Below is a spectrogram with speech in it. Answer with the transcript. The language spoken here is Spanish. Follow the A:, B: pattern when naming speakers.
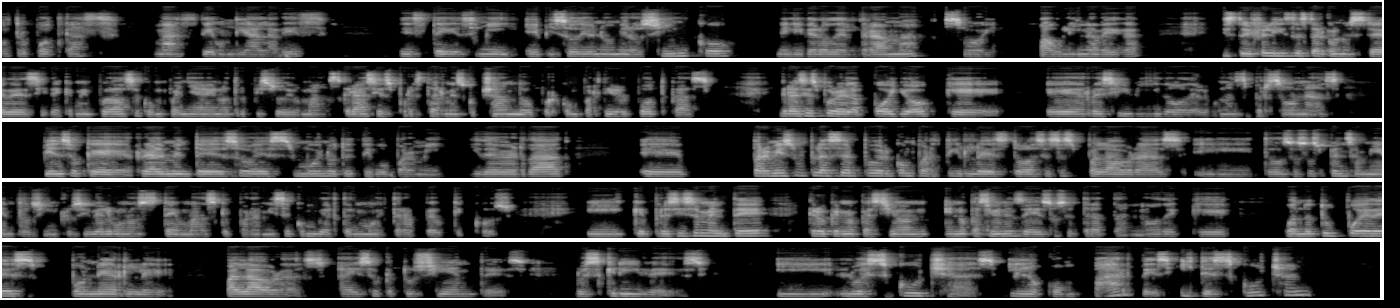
A: otro podcast más de un día a la vez. Este es mi episodio número 5. Me libero del drama. Soy Paulina Vega. Estoy feliz de estar con ustedes y de que me puedas acompañar en otro episodio más. Gracias por estarme escuchando, por compartir el podcast. Gracias por el apoyo que he recibido de algunas personas. Pienso que realmente eso es muy nutritivo para mí y de verdad eh, para mí es un placer poder compartirles todas esas palabras y todos esos pensamientos, inclusive algunos temas que para mí se convierten muy terapéuticos y que precisamente creo que en, ocasión, en ocasiones de eso se trata, ¿no? De que cuando tú puedes ponerle palabras a eso que tú sientes, lo escribes y lo escuchas y lo compartes y te escuchan,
